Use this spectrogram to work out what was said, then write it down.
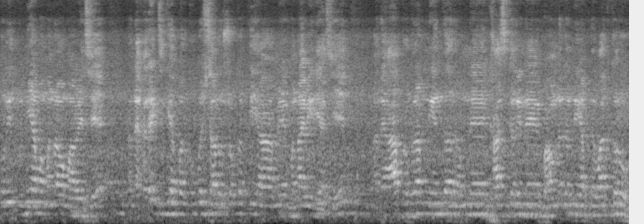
પૂરી દુનિયામાં મનાવવામાં આવે છે. અને હરેક જગ્યા પર ખૂબ જ સારો શોકતથી આ અમે મનાવી રહ્યા છીએ. અને આ પ્રોગ્રામની અંદર અમને ખાસ કરીને ભાવનગરની આપણે વાત કરું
